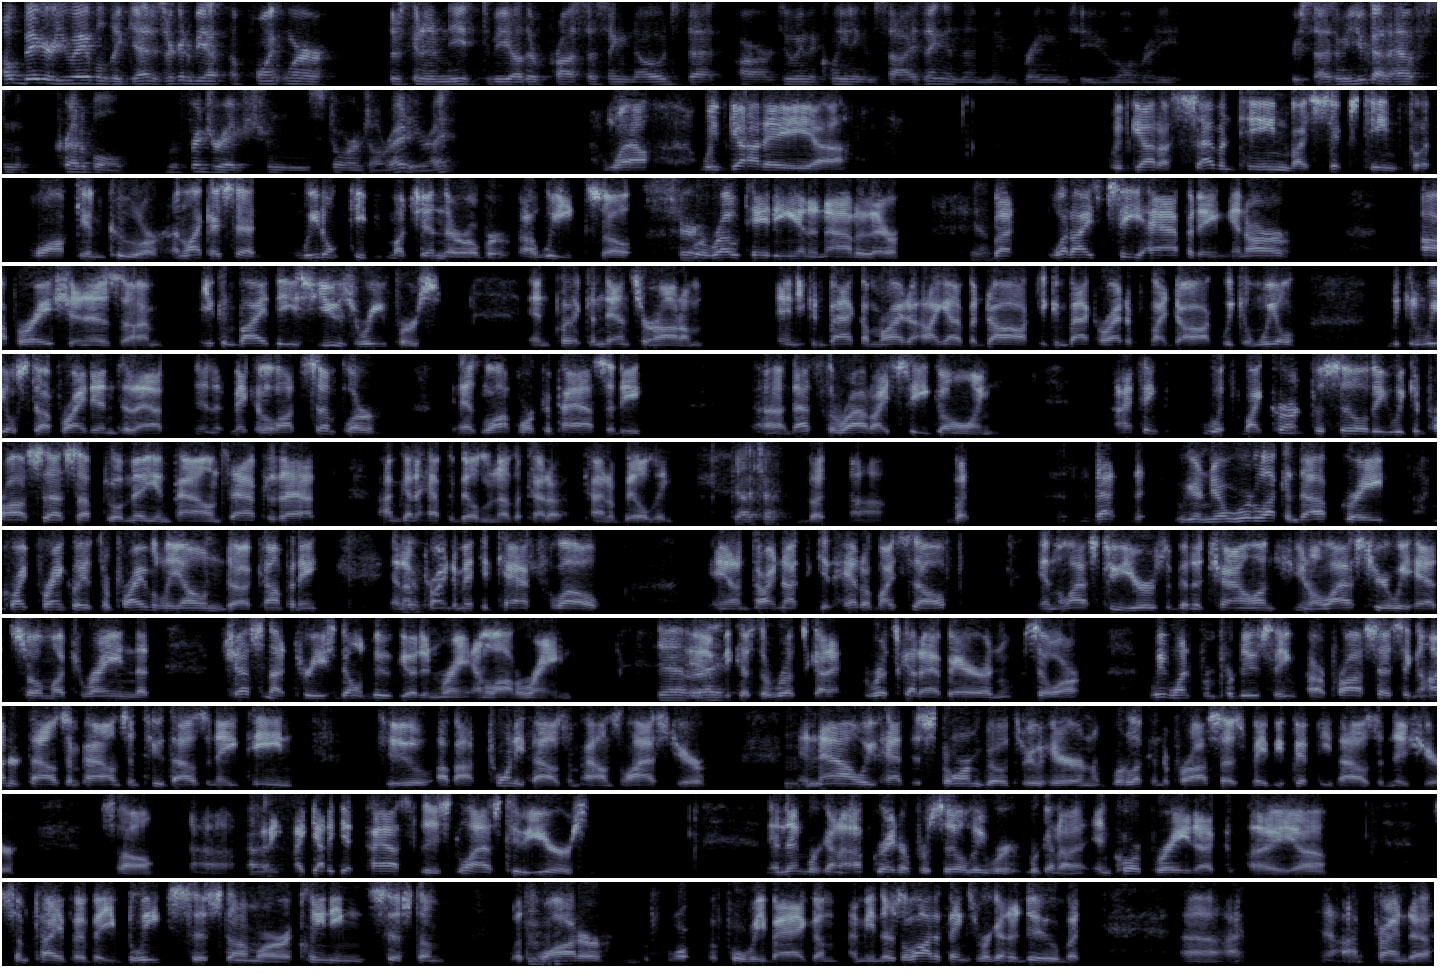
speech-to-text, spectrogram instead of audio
how big are you able to get? Is there going to be a, a point where there's going to need to be other processing nodes that are doing the cleaning and sizing, and then maybe bringing them to you already resized? I mean, you've got to have some incredible refrigeration storage already, right? Well, we've got a uh, we've got a 17 by 16 foot walk-in cooler, and like I said, we don't keep much in there over a week, so sure. we're rotating in and out of there. Yeah. But what I see happening in our operation is um, you can buy these used reefers and put a condenser on them, and you can back them right. up. I got a dock. You can back right up to my dock. We can wheel we can wheel stuff right into that and make it a lot simpler. It has a lot more capacity. Uh, that's the route I see going. I think with my current facility, we can process up to a million pounds. After that, I'm going to have to build another kind of kind of building. Gotcha. But uh, but that, that we're you know, we're looking to upgrade. Quite frankly, it's a privately owned uh, company, and I'm trying to make it cash flow and trying not to get ahead of myself in the last two years have been a challenge. You know, last year we had so much rain that chestnut trees don't do good in rain, and a lot of rain. Yeah, right. Because the roots got roots got to have air, and so our we went from producing or processing 100,000 pounds in 2018 to about 20,000 pounds last year. Mm-hmm. And now we've had this storm go through here, and we're looking to process maybe 50,000 this year. So uh, I, I got to get past these last two years and then we're going to upgrade our facility. We're we're going to incorporate a, a uh, some type of a bleach system or a cleaning system with mm-hmm. water before before we bag them. I mean, there's a lot of things we're going to do, but uh, I, you know, I'm trying to.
